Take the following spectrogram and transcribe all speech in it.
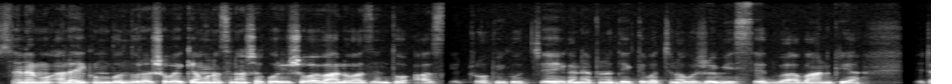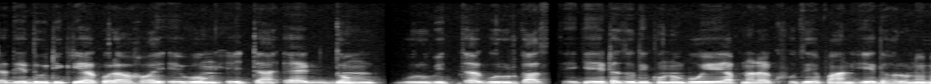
আসসালামু আলাইকুম বন্ধুরা, সবাই কেমন আছেন? আশা করি সবাই ভালো আছেন। তো আজকের টপিক হচ্ছে, এখানে আপনারা দেখতে পাচ্ছেন অবশ্যই বিচ্ছেদ বা বান ক্রিয়া এটা দিয়ে দুইটি ক্রিয়া করা হয় এবং এটা একদম গুরুবিদ্যা, গুরুর কাছ থেকে। এটা যদি কোনো বইয়ে আপনারা খুঁজে পান এ ধরনের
